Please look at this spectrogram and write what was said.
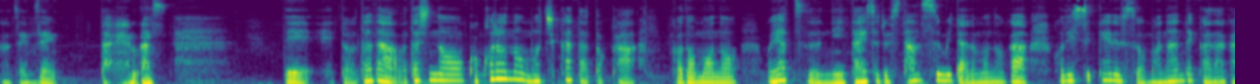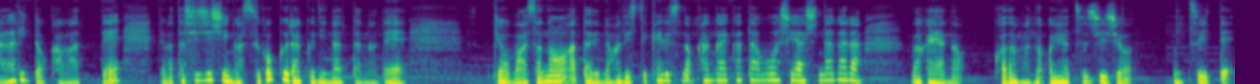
あの全然食べます。で、えっと、ただ私の心の持ち方とか子供のおやつに対するスタンスみたいなものがホリスティックヘルスを学んでからガラリと変わってで私自身がすごく楽になったので今日はそのあたりのホリスティックヘルスの考え方をシェアしながら我が家の子供のおやつ事情について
